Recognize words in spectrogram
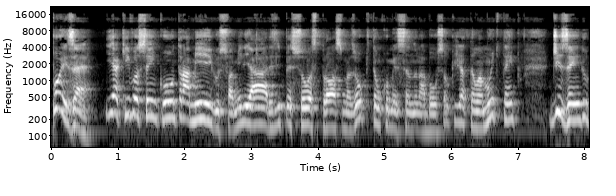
Pois é, e aqui você encontra amigos, familiares e pessoas próximas, ou que estão começando na bolsa, ou que já estão há muito tempo, dizendo:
